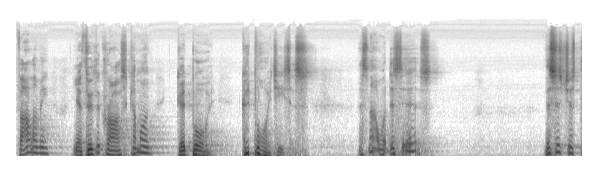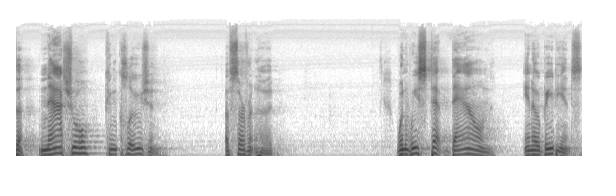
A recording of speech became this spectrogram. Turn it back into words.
follow me. Yeah, through the cross. Come on. Good boy. Good boy, Jesus. That's not what this is. This is just the natural conclusion of servanthood. When we step down in obedience,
